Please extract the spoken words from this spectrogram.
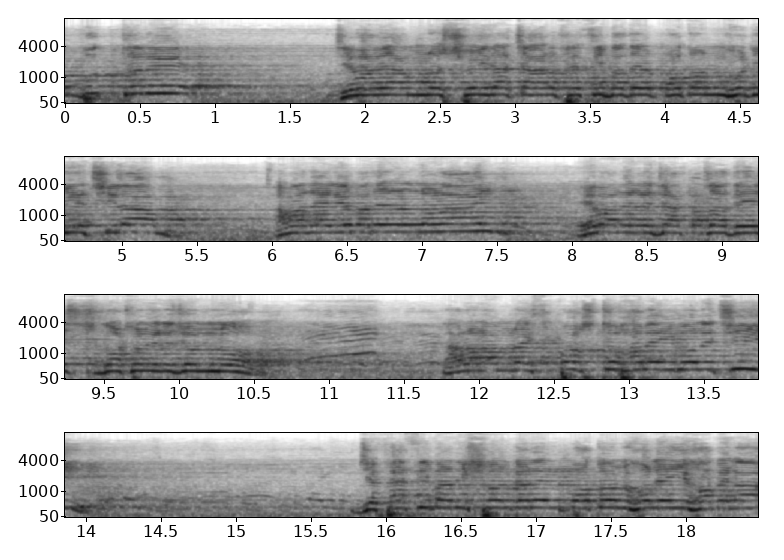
অভ্যুত্থানে যেভাবে আমরা স্বৈরাচার ফ্যাসিবাদের পতন ঘটিয়েছিলাম, আমাদের এবারের লড়াই, এবারের যাত্রা দেশ গঠনের জন্য। কারণ আমরা স্পষ্টভাবেই বলেছি যে ফ্যাসিবাদী সরকারের পতন হলেই হবে না।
